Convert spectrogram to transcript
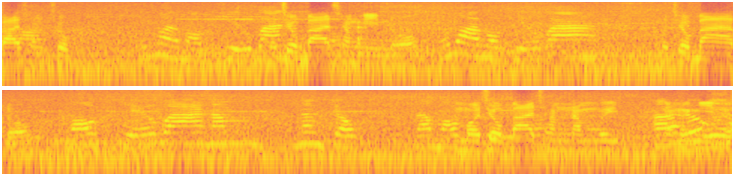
300 chục. đúng rồi một triệu ba Một triệu năm 300 nghìn đúng không? đúng rồi một triệu ba Một triệu 3 đúng không? một triệu ba năm năm chục là một, Một triệu 350 À, 50 đúng nghìn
